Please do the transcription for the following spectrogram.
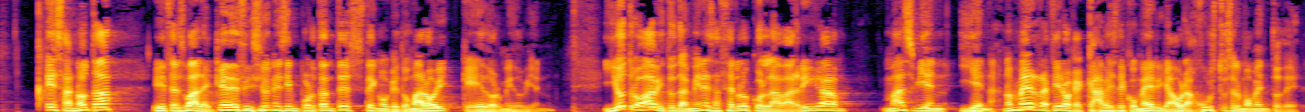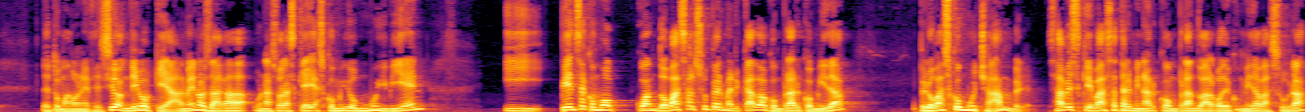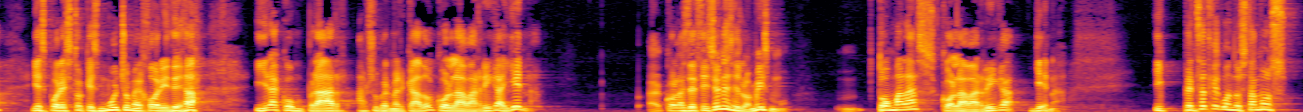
esa nota y dices, vale, ¿qué decisiones importantes tengo que tomar hoy que he dormido bien? Y otro hábito también es hacerlo con la barriga más bien llena. No me refiero a que acabes de comer y ahora justo es el momento de, de tomar una decisión. Digo que al menos haga unas horas que hayas comido muy bien y piensa como cuando vas al supermercado a comprar comida, pero vas con mucha hambre. Sabes que vas a terminar comprando algo de comida basura y es por esto que es mucho mejor idea ir a comprar al supermercado con la barriga llena. Eh, con las decisiones es lo mismo. Tómalas con la barriga llena. Y pensad que cuando estamos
